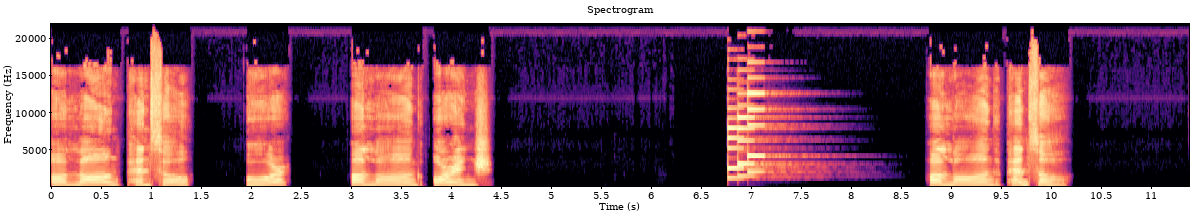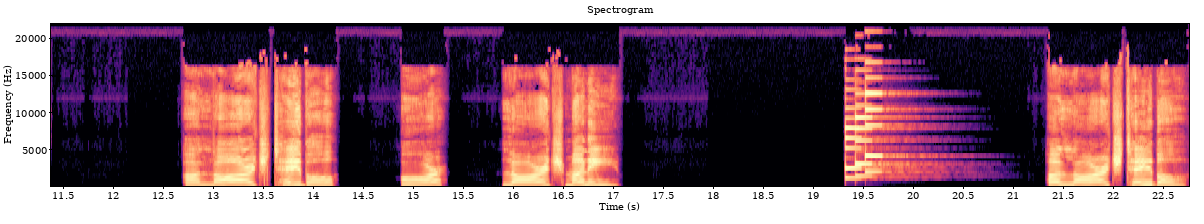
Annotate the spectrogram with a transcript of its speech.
A long pencil or a long orange. A long pencil a large table or large money. A large table.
